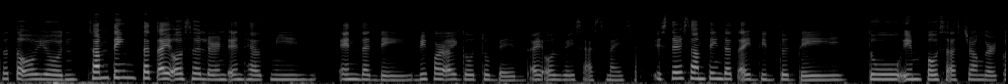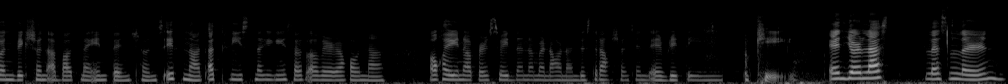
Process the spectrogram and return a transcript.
Totoo yun. Something that I also learned and helped me in the day, before I go to bed, I always ask myself, is there something that I did today to impose a stronger conviction about my intentions? If not, at least nagiging self-aware ako na, okay, na-persuade na naman ako ng distractions and everything. Okay. And your last lesson learned?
